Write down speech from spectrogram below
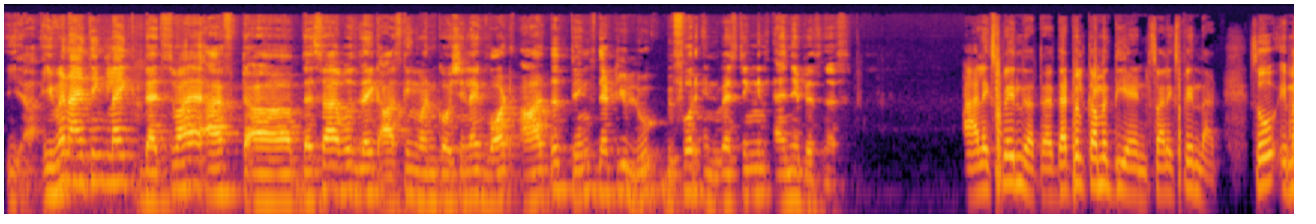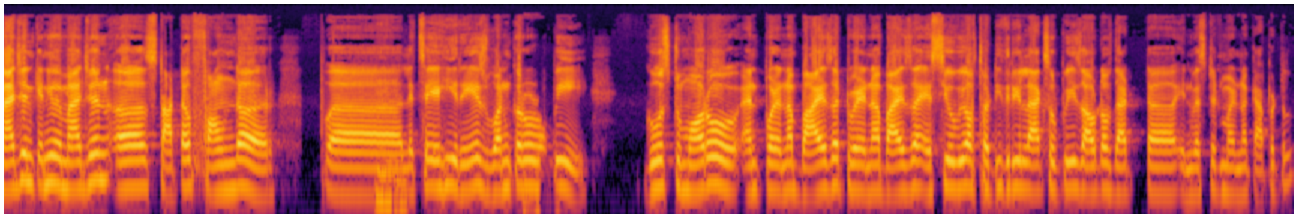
yeah, even I think like that's why I've uh, that's why I was like asking one question like what are the things that you look before investing in any business? I'll explain that. Uh, That will come at the end. So I'll explain that. So imagine, can you imagine a startup founder? Uh, Hmm. let's say he raised one crore rupee, goes tomorrow and put, and buys a and buys a SUV of 33 lakhs rupees out of that uh, invested money capital.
